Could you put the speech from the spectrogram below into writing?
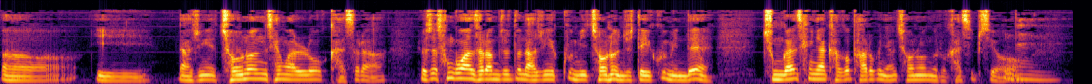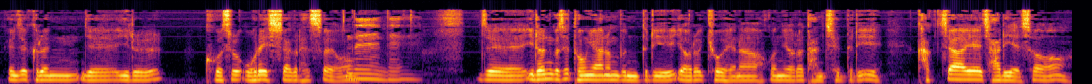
어, 이 나중에 전원 생활로 가서라. 요새 성공한 사람들도 나중에 꿈이 전원주택이 꿈인데 중간 생략하고 바로 그냥 전원으로 가십시오. 네. 이제 그런 이제 일을 그것을 올해 시작을 했어요. 네, 네. 이제 이런 것에 동의하는 분들이 여러 교회나 혹은 여러 단체들이 각자의 자리에서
